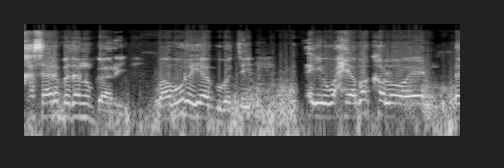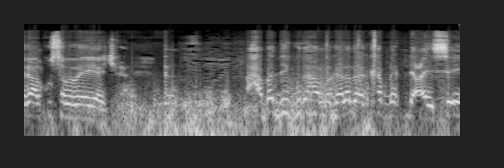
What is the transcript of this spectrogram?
khasaare badan u gaaray. Baabuur ayaa gubatay. Iyo waxyaabo kaloo dagaal ku sababay ayaa jira xabaddii gudaha magaalada ka dhacaysay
